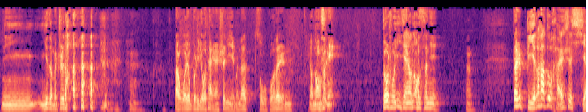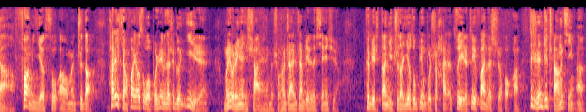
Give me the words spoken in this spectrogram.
你你怎么知道？”嗯，但我又不是犹太人，是你们的祖国的人要弄死你，多数意见要弄死你。嗯，但是比拉多还是想放耶稣啊。我们知道，他这个想放耶稣，我不认为他是个义人，没有人愿意杀人，手上沾沾别人的鲜血。特别是当你知道耶稣并不是害罪、罪犯的时候啊，这是人之常情啊。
